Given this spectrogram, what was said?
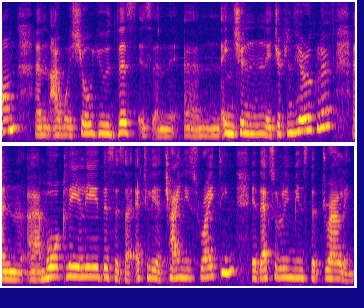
on. And I will show you this is an, an ancient Egyptian hieroglyph. And uh, more clearly this is a, actually a Chinese writing. It actually means the dwelling.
